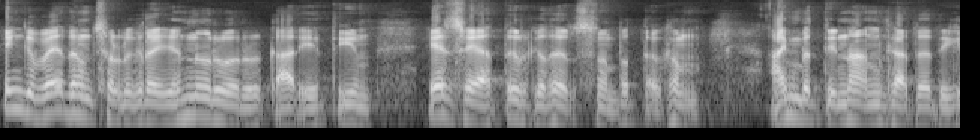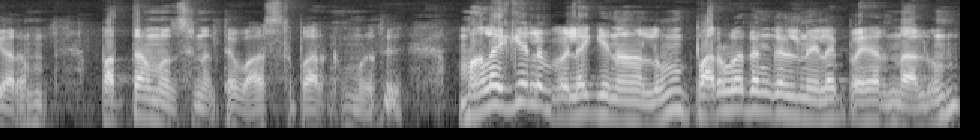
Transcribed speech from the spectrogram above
இங்கு வேதம் சொல்கிற இன்னொரு ஒரு காரியத்தையும் ஏசையா தீர்க்க தரிசன புத்தகம் ஐம்பத்தி நான்காவது அதிகாரம் பத்தாம் வசனத்தை வாசித்து பார்க்கும்பொழுது மலைகள் விலகினாலும் பர்வதங்கள் நிலை பெயர்ந்தாலும்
